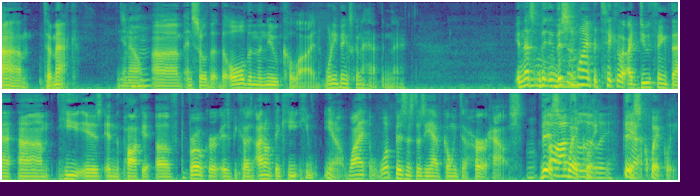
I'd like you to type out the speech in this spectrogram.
um, to Mac, you know, um, and so the the old and the new collide. What do you think is going to happen there? And that's th- this is why, in particular, I do think that um, he is in the pocket of the broker is because I don't think he he you know why what business does he have going to her house? This Oh, quickly. this Yeah. quickly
